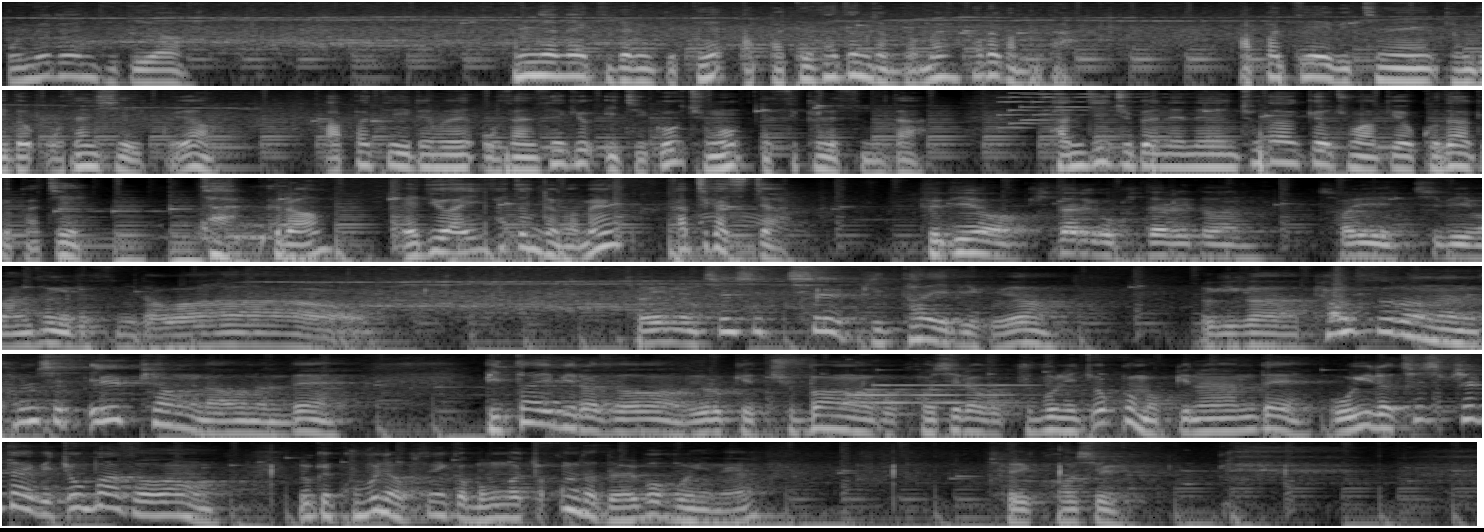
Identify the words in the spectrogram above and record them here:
오늘은 드디어 3년의 기다림 끝에 아파트 사전 점검을 하러 갑니다. 아파트의 위치는 경기도 오산시에 있고요. 아파트 이름은 오산 세교 2지구 중흥 S클래스입니다. 단지 주변에는 초등학교, 중학교, 고등학교까지. 자, 그럼 에듀아이 사전 점검을 같이 가시죠. 드디어 기다리고 기다리던 저희 집이 완성이 됐습니다. 와우. 저희는 77B 타입이고요. 여기가 평수로는 31평 나오는데 B 타입이라서 이렇게 주방하고 거실하고 구분이 조금 없기는 한데 오히려 77 타입이 좁아서 이렇게 구분이 없으니까 뭔가 조금 더 넓어 보이네요. 저희 거실.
